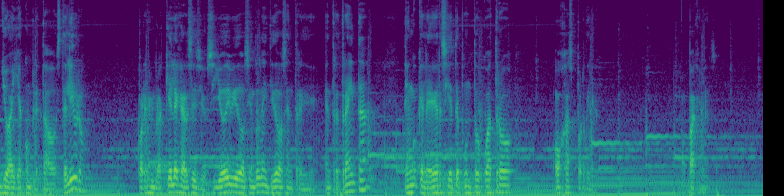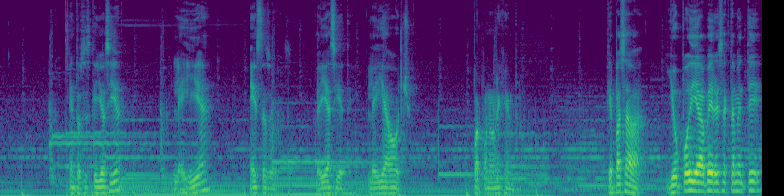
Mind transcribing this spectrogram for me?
yo haya completado este libro. Por ejemplo, aquí el ejercicio. Si yo divido 222 entre, entre 30, tengo que leer 7.4 hojas por día. O páginas. Entonces, ¿qué yo hacía? Leía estas hojas leía 7, leía 8, por poner un ejemplo. ¿Qué pasaba? Yo podía ver exactamente,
